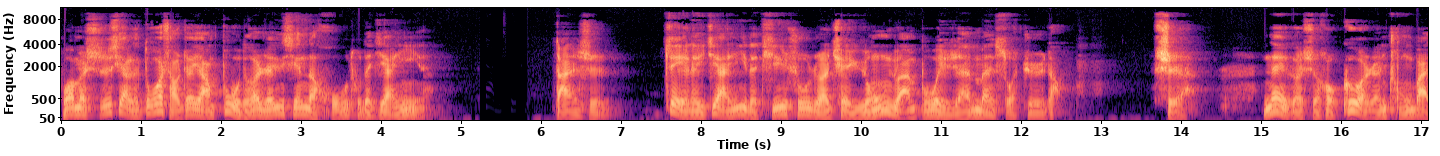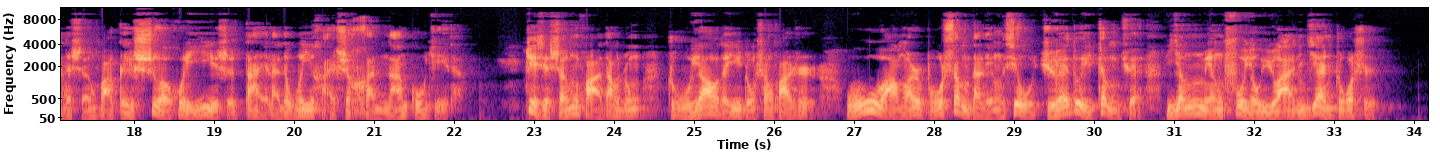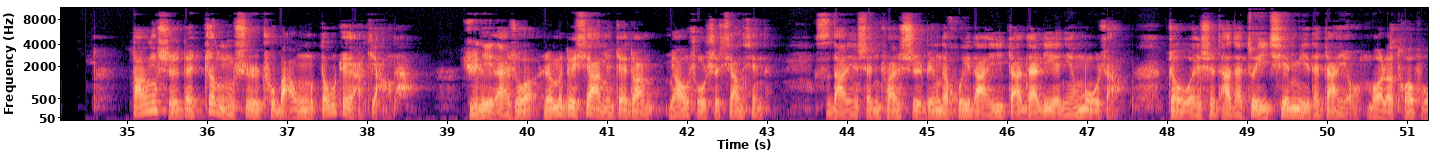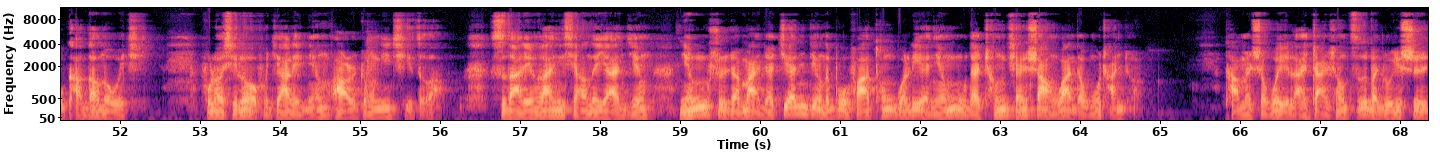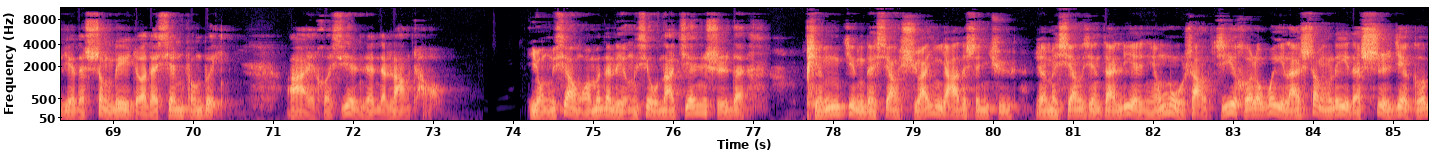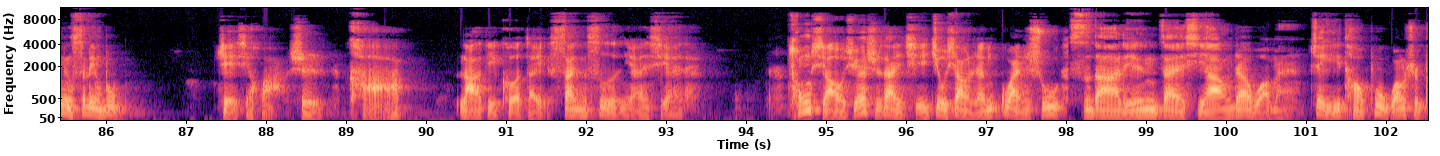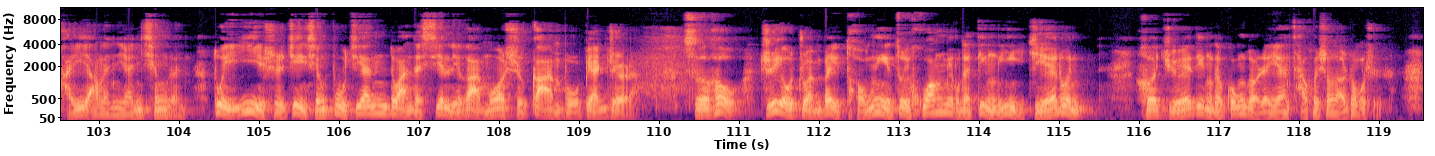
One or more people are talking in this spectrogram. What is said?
我们实现了多少这样不得人心的糊涂的建议呢？但是。这类建议的提出者却永远不为人们所知道。是啊，那个时候个人崇拜的神话给社会意识带来的危害是很难估计的。这些神话当中，主要的一种神话是无往而不胜的领袖，绝对正确、英明、富有远见卓识。当时的正式出版物都这样讲的。举例来说，人们对下面这段描述是相信的：斯大林身穿士兵的灰大衣，站在列宁墓上，周围是他的最亲密的战友莫洛托夫、卡冈诺维奇、弗洛西洛夫、加里宁、阿尔中尼奇泽。斯大林安详的眼睛凝视着迈着坚定的步伐通过列宁墓的成千上万的无产者。他们是未来战胜资本主义世界的胜利者的先锋队，爱和信任的浪潮涌向我们的领袖那坚实的、平静的像悬崖的身躯。人们相信，在列宁墓上集合了未来胜利的世界革命司令部。这些话是卡拉蒂克在三四年写的。从小学时代起，就向人灌输斯大林在想着我们这一套，不光是培养了年轻人，对意识进行不间断的心理按摩，使干部变质了。此后，只有准备同意最荒谬的定义、结论和决定的工作人员才会受到重视。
